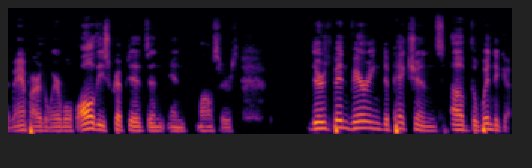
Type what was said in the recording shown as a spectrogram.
the vampire, the werewolf, all these cryptids and, and monsters, there's been varying depictions of the Wendigo.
